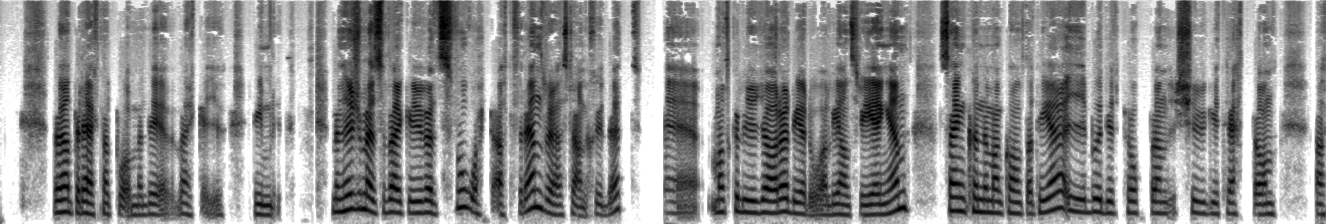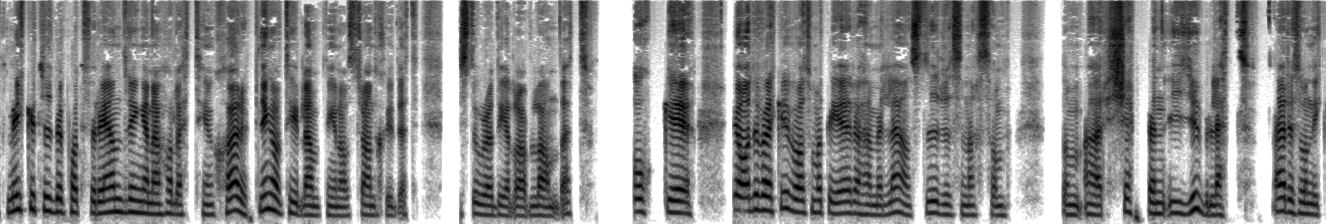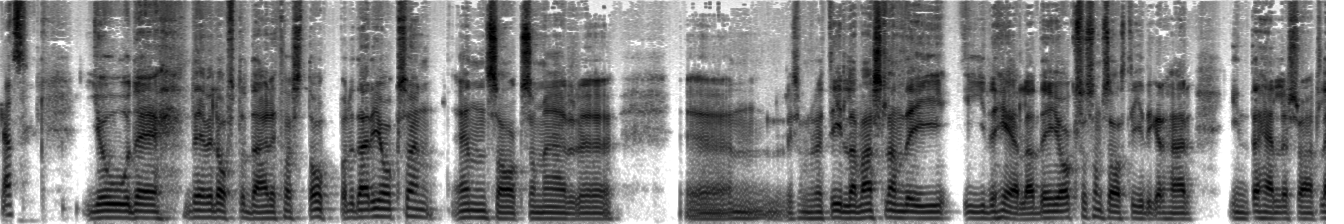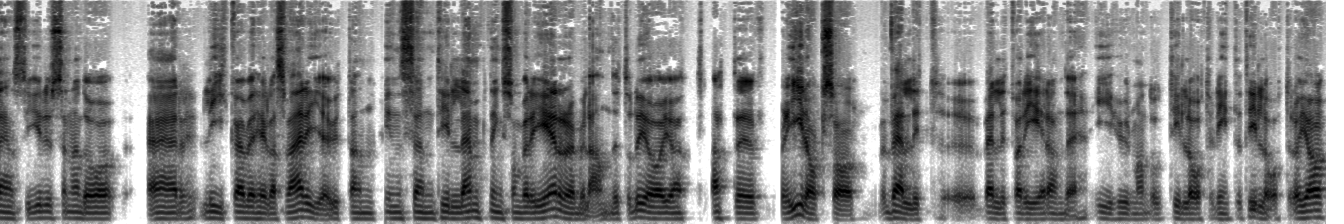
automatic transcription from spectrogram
Det har jag inte räknat på, men det verkar ju rimligt. Men hur som helst så verkar det ju väldigt svårt att förändra det här strandskyddet. Eh, man skulle ju göra det då, alliansregeringen. Sen kunde man konstatera i budgetproppen 2013 att mycket tyder på att förändringarna har lett till en skärpning av tillämpningen av strandskyddet i stora delar av landet. Och eh, ja, det verkar ju vara som att det är det här med länsstyrelserna som, som är käppen i hjulet. Är det så Niklas? Jo, det, det är väl ofta där det tar stopp. Och det där är ju också en, en sak som är eh, eh, liksom rätt illavarslande i, i det hela. Det är ju också som sades tidigare här, inte heller så att länsstyrelserna då är lika över hela Sverige utan det finns en tillämpning som varierar över landet och det gör ju att, att det blir också väldigt, eh, väldigt varierande i hur man då tillåter eller inte tillåter. Och jag,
